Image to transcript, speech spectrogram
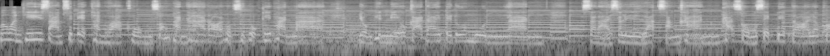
เมื่อวันที่ 31 ธันวาคม 2566 ที่ผ่านมา โยมเพ็ญมีโอกาสได้ไปร่วมบุญงานสลายสรีระสังขารพระสงฆ์เสร็จเรียบร้อย แล้วก็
